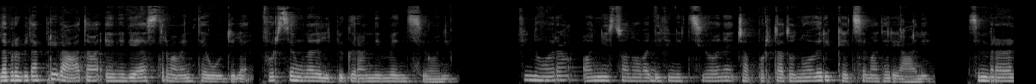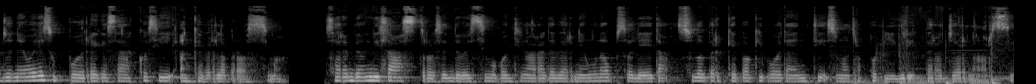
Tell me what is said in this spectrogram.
La proprietà privata è un'idea estremamente utile, forse una delle più grandi invenzioni. Finora ogni sua nuova definizione ci ha portato nuove ricchezze materiali. Sembra ragionevole supporre che sarà così anche per la prossima. Sarebbe un disastro se dovessimo continuare ad averne una obsoleta solo perché pochi potenti sono troppo pigri per aggiornarsi.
